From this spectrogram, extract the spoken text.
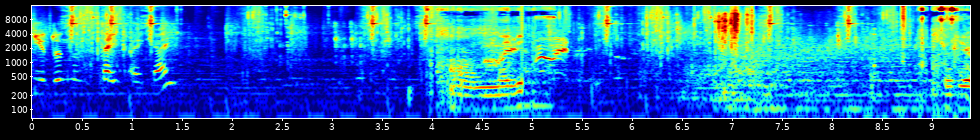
You didn't take AK? Um, maybe. Thank you.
